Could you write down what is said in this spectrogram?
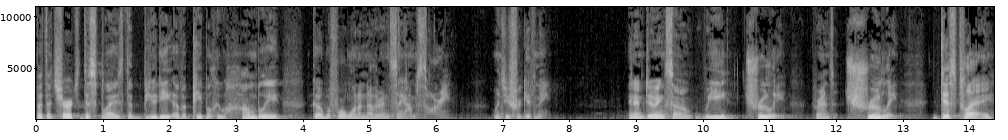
But the church displays the beauty of a people who humbly go before one another and say, I'm sorry. Would you forgive me? And in doing so, we truly, friends, truly display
